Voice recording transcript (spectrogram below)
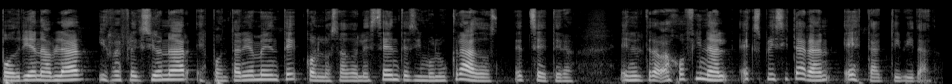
Podrían hablar y reflexionar espontáneamente con los adolescentes involucrados, etc. En el trabajo final explicitarán esta actividad.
